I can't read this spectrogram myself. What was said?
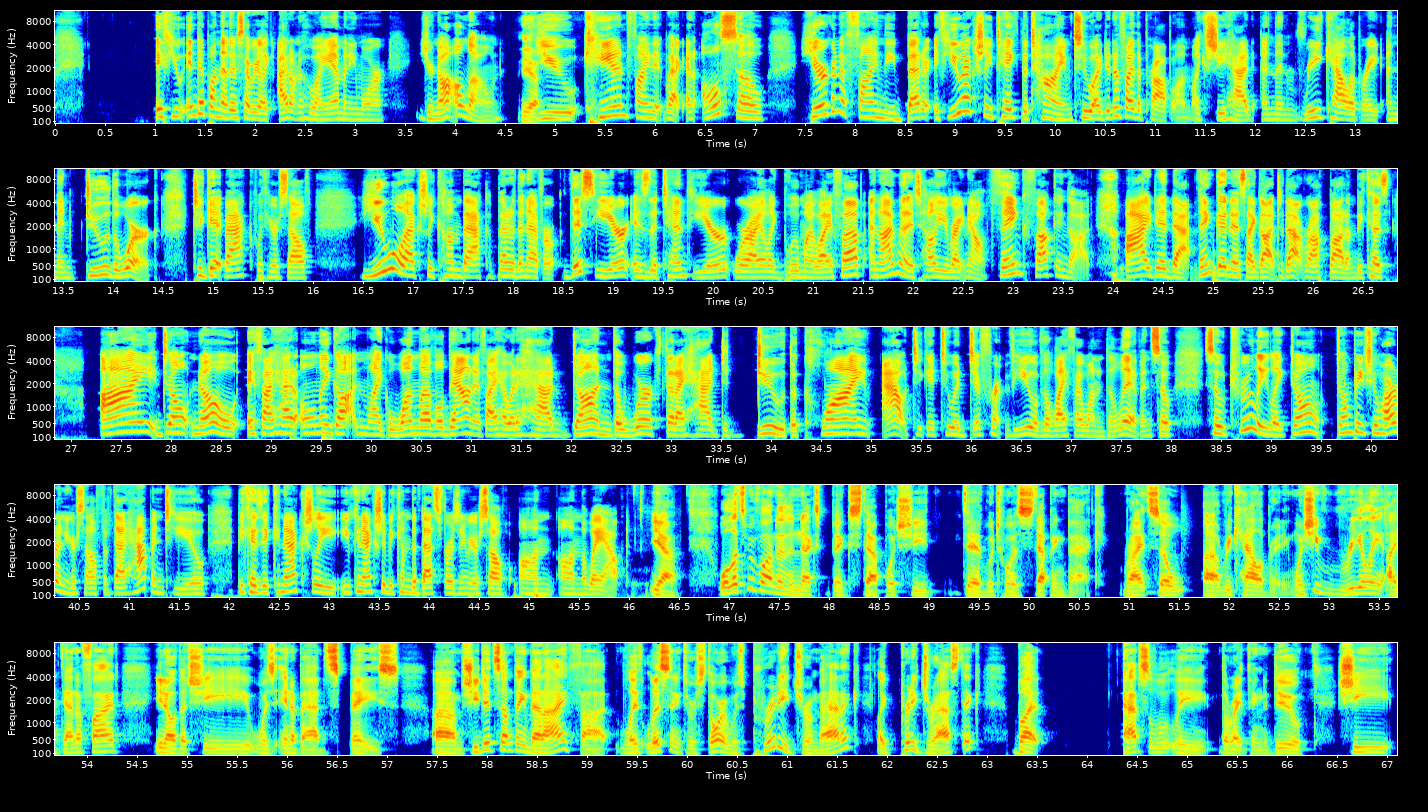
if you end up on the other side where you're like, I don't know who I am anymore, you're not alone. Yeah. You can find it back. And also, you're going to find the better if you actually take the time to identify the problem like she had and then recalibrate and then do the work to get back with yourself. You will actually come back better than ever. This year is the 10th year where I like blew my life up. And I'm going to tell you right now, thank fucking God I did that. Thank goodness I got to that rock bottom because I don't know if I had only gotten like one level down, if I would have had done the work that I had to do, the climb out to get to a different view of the life I wanted to live. And so so truly like don't don't be too hard on yourself if that happened to you because it can actually you can actually become the best version of yourself on on the way out. Yeah. Well, let's move on to the next big step, which she did, which was stepping back, right? So uh, recalibrating. When she really identified, you know, that she was in a bad space, um, she did something that I thought, li- listening to her story, was pretty dramatic, like pretty drastic, but absolutely the right thing to do. She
